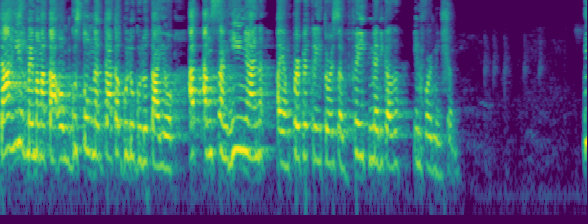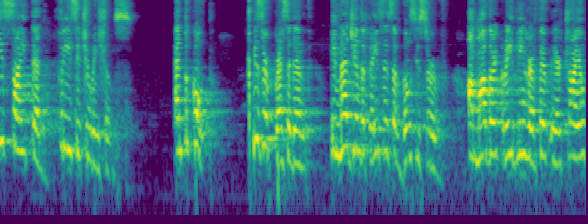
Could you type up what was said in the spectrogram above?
dahil may mga taong gustong nagkakagulo-gulo tayo at ang sanhi niyan ay ang perpetrators of fake medical information. He cited three situations. And to quote, Mr. President, imagine the faces of those you serve. A mother cradling her fifth-year child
